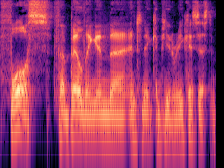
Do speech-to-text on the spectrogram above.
force for building in the internet computer ecosystem.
